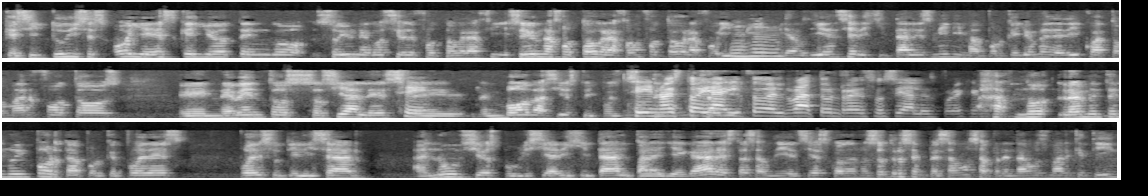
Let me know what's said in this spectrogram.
que si tú dices, oye, es que yo tengo, soy un negocio de fotografía, soy una fotógrafa, un fotógrafo, y mi, audiencia digital es mínima porque yo me dedico a tomar fotos en eventos sociales, eh, en bodas y esto. Y pues sí, no estoy ahí todo el rato en redes sociales, por ejemplo. no, realmente no importa porque puedes, puedes utilizar anuncios, publicidad digital para llegar a estas audiencias. Cuando nosotros empezamos Aprendamos Marketing,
